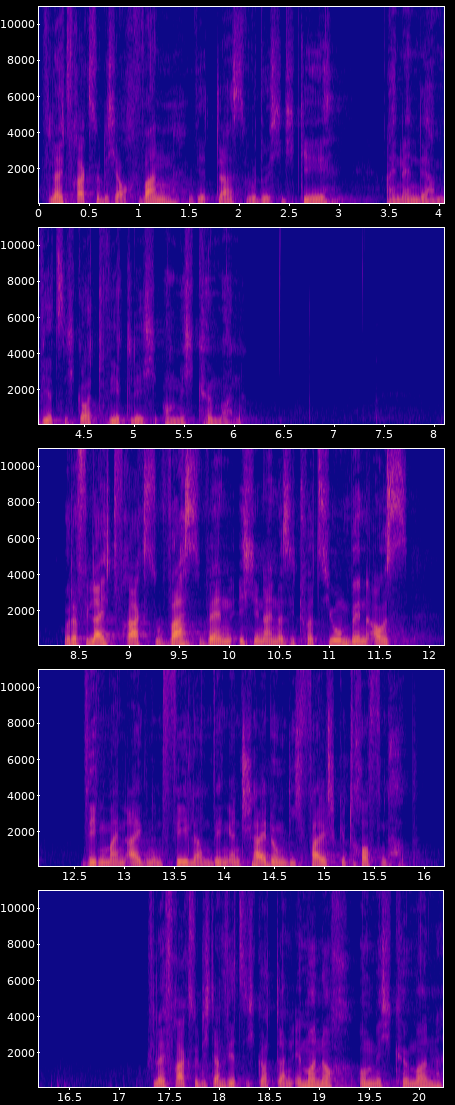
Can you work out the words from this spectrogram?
Vielleicht fragst du dich auch, wann wird das, wodurch ich gehe, ein Ende haben? Wird sich Gott wirklich um mich kümmern? Oder vielleicht fragst du, was, wenn ich in einer Situation bin, aus, wegen meinen eigenen Fehlern, wegen Entscheidungen, die ich falsch getroffen habe? Vielleicht fragst du dich, dann wird sich Gott dann immer noch um mich kümmern?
